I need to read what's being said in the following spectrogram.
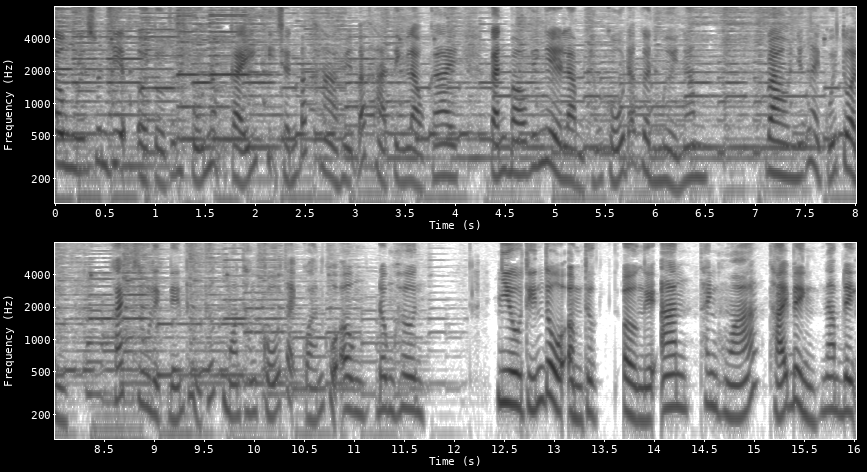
Ông Nguyễn Xuân Diệm ở tổ dân phố Nậm Cáy, thị trấn Bắc Hà, huyện Bắc Hà, tỉnh Lào Cai, gắn bó với nghề làm thắng cố đã gần 10 năm. Vào những ngày cuối tuần, khách du lịch đến thưởng thức món thắng cố tại quán của ông đông hơn. Nhiều tín đồ ẩm thực ở Nghệ An, Thanh Hóa, Thái Bình, Nam Định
